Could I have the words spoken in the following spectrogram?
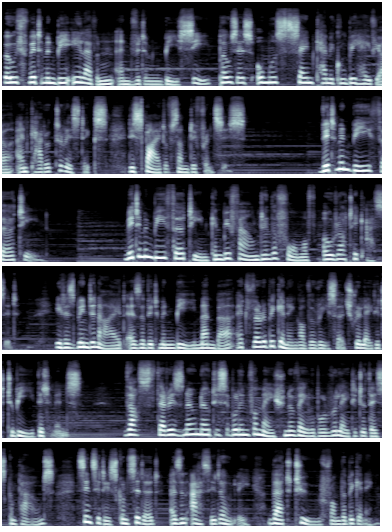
Both vitamin B11 and vitamin BC possess almost same chemical behavior and characteristics despite of some differences. Vitamin B13 Vitamin B13 can be found in the form of orotic acid. It has been denied as a vitamin B member at very beginning of the research related to B vitamins. Thus, there is no noticeable information available related to these compounds, since it is considered as an acid only, that too from the beginning.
